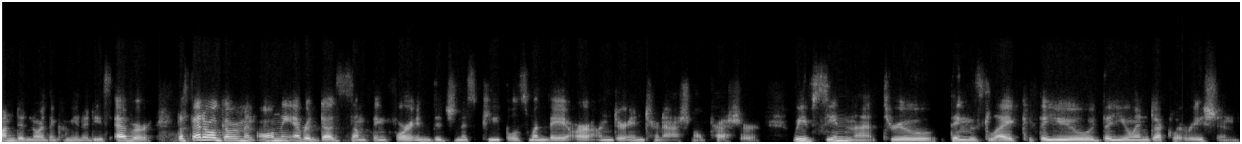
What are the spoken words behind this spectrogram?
funded northern communities ever. The federal government only ever does something for indigenous peoples when they are under international pressure. We've seen that through things like the U the UN declaration,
